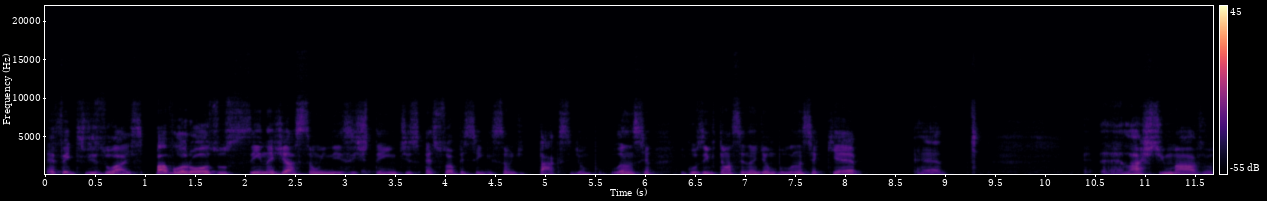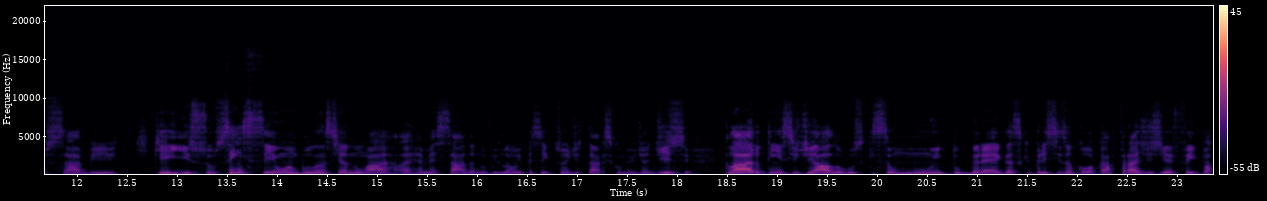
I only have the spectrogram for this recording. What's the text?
Efeitos visuais pavorosos, cenas de ação inexistentes, é só perseguição de táxi de ambulância. Inclusive tem uma cena de ambulância que é. é, é lastimável, sabe? Que, que isso? Sem ser uma ambulância no ar arremessada no vilão e perseguições de táxi, como eu já disse, Claro, tem esses diálogos que são muito bregas, que precisam colocar frases de efeito a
